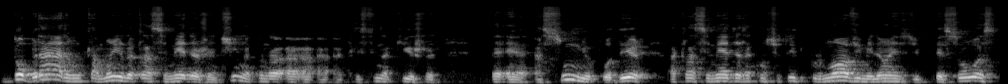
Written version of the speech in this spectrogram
dobraram o tamanho da classe média argentina. Quando a, a, a Cristina Kirchner é, é, assume o poder, a classe média era constituída por 9 milhões de pessoas,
